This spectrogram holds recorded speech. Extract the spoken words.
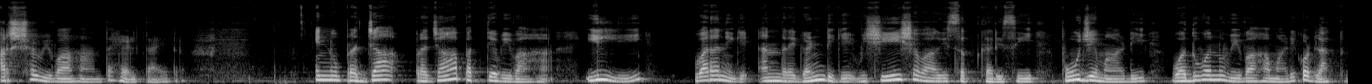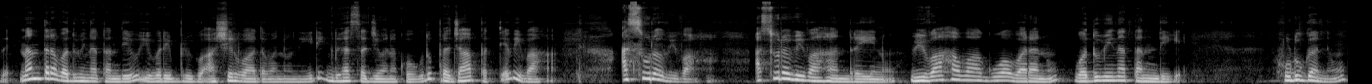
ಅರ್ಷವಿವಾಹ ಅಂತ ಹೇಳ್ತಾ ಇದ್ರು. ಇನ್ನು ಪ್ರಜಾ, ಪ್ರಜಾಪತ್ಯ ವಿವಾಹ. ಇಲ್ಲಿ ವರನಿಗೆ, ಅಂದರೆ ಗಂಡಿಗೆ ವಿಶೇಷವಾಗಿ ಸತ್ಕರಿಸಿ, ಪೂಜೆ ಮಾಡಿ, ವಧುವನ್ನು ವಿವಾಹ ಮಾಡಿ ಕೊಡಲಾಗ್ತದೆ. ನಂತರ ವಧುವಿನ ತಂದೆಯು ಇವರಿಬ್ಬರಿಗೂ ಆಶೀರ್ವಾದವನ್ನು ನೀಡಿ ಗೃಹ ಸಜೀವನಕ್ಕೆ ಹೋಗುವುದು ಪ್ರಜಾಪತ್ಯ ವಿವಾಹ. ಅಸುರ ವಿವಾಹ. ಅಸುರ ವಿವಾಹ ಅಂದರೆ ಏನು? ವಿವಾಹವಾಗುವ ವರನು ವಧುವಿನ ತಂದೆಗೆ, ಹುಡುಗನು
